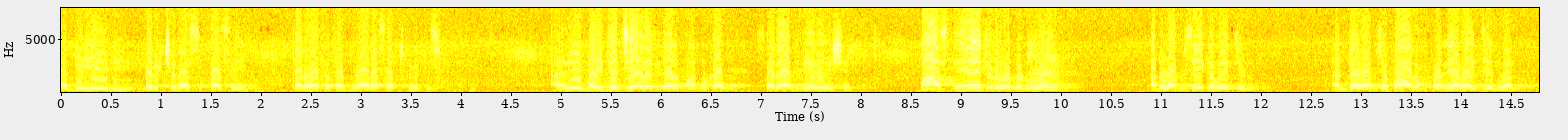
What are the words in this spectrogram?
ఆ ఢిల్లీ పరీక్ష రాసి పాస్ అయ్యి తర్వాత తద్వారా సర్టిఫికెట్ తీసుకున్నాను. అది వైద్యం చేయాలని కాదు మన్ను కాదు. సరే అది వేరే విషయం. మా స్నేహితుడు ఒకడు అనువంశిక వైద్యుడు. అంటే వంశపారంపర్య వైద్యులు వాళ్ళు.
